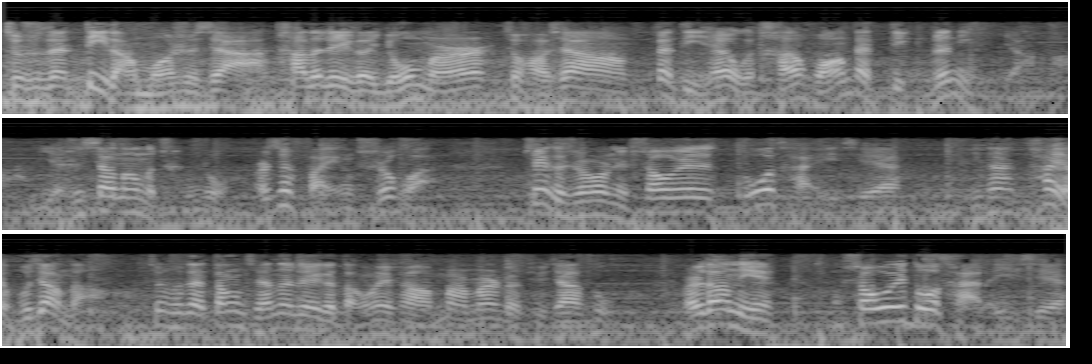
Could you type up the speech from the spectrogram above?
就是在 D 档模式下，它的这个油门就好像在底下有个弹簧在顶着你一样啊，也是相当的沉重，而且反应迟缓。这个时候你稍微多踩一些，你看它也不降档，就是在当前的这个档位上慢慢的去加速。而当你稍微多踩了一些，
